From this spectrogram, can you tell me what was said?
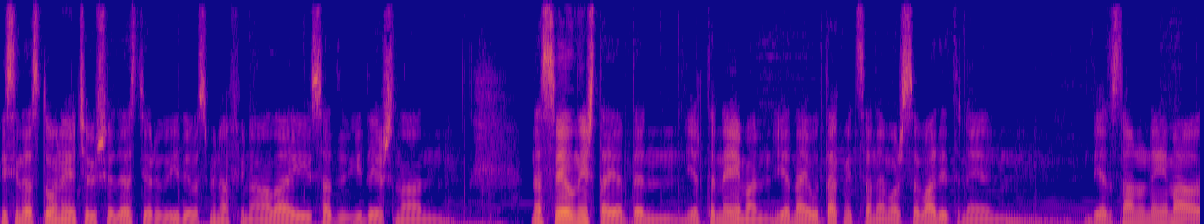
Mislim da se to neće više desiti jer ide osmina finala i sad ideš na na sve ili ništa jer te, jer te nema. Jedna je utakmica, ne može se vaditi, ne, jednostavno nema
